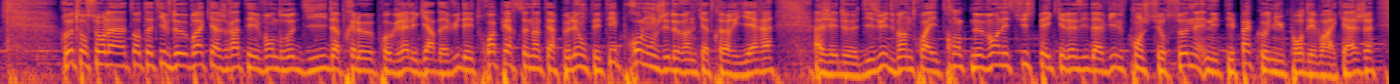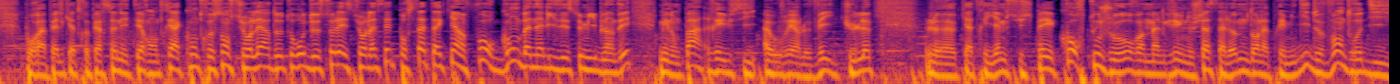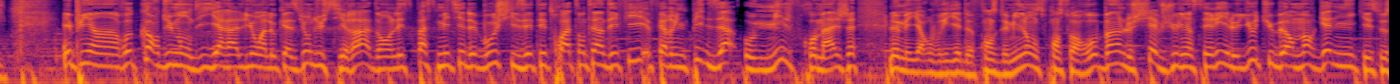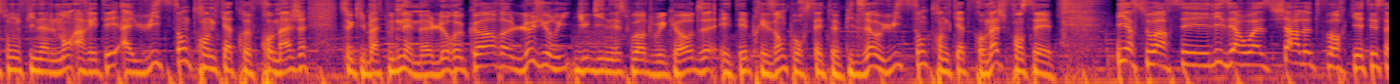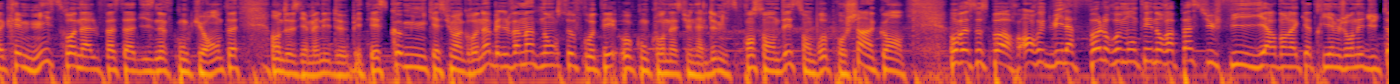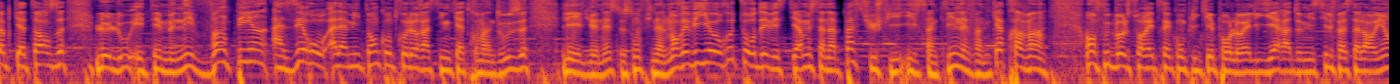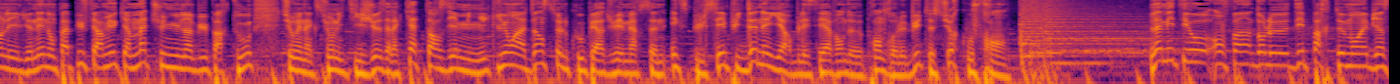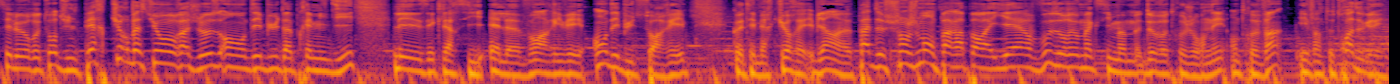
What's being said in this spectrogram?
Retour sur la tentative de braquage ratée vendredi. D'après le progrès, les gardes à vue des trois personnes interpellées ont été prolongées de 24 heures hier. Âgés de 18, 23 et 39 ans, les suspects qui résident à Villefranche-sur-Saône n'étaient pas connus pour des braquages. Pour rappel, quatre personnes étaient rentrées à contresens sur l'aire d'autoroute de Soleil sur la 7 pour s'attaquer à un fourgon banalisé semi-blindé, mais n'ont pas réussi à ouvrir le véhicule. Le quatrième suspect court toujours malgré une chasse à l'homme dans l'après-midi de vendredi. Et puis un record du monde hier à Lyon à l'occasion du CIRA. Dans l'espace métier de bouche, ils étaient trois à tenter un défi, faire une pizza aux 1000 fromages. Le meilleur ouvrier de France 2011, François Robin, le chef Julien Serry et le youtubeur Morgan Niquet se sont finalement arrêtés à 834 fromages, ce qui bat tout de même le record. Le jury du Guinness World Records était présent pour cette pizza aux 834 fromages français. Hier soir, c'est l'Iséroise Charlotte Fort qui a été sacrée Miss Ronald face à 19 concurrentes. En deuxième année de BTS Communication à Grenoble, elle va maintenant se frotter au concours national de Miss France en décembre prochain à Caen. On va au sport. En rugby, la folle remontée n'aura pas suffi. Hier, dans la quatrième journée du top 14, le Loup était mené 21 à 0 à la mi-temps contre le Racing 92. Les Lyonnais se sont finalement réveillés au retour des vestiaires, mais ça n'a pas suffi. Ils s'inclinent 24 à 20. En football, soirée très compliquée pour l'OL hier à face à Lorient, les Lyonnais n'ont pas pu faire mieux qu'un match nul un but partout. Sur une action litigieuse à la 14e minute, Lyon a d'un seul coup perdu Emerson expulsé, puis Deneyer blessé avant de prendre le but sur coup franc. La météo, enfin, dans le département, eh bien, c'est le retour d'une perturbation orageuse en début d'après-midi. Les éclaircies, elles, vont arriver en début de soirée. Côté Mercure, eh bien, pas de changement par rapport à hier. Vous aurez au maximum de votre journée entre 20 et 23 degrés.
